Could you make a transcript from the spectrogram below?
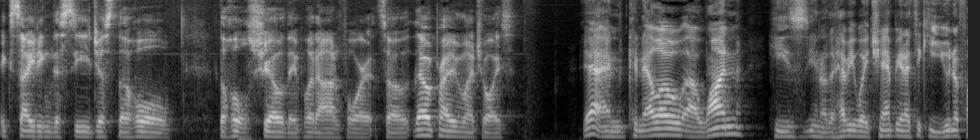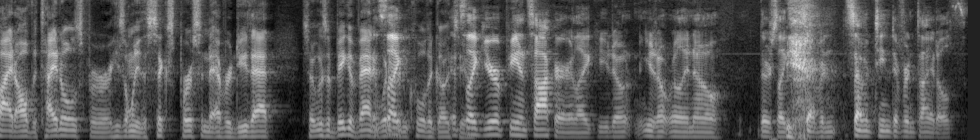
exciting to see just the whole the whole show they put on for it. So that would probably be my choice. Yeah, and Canelo uh, won. He's, you know, the heavyweight champion. I think he unified all the titles for he's only the sixth person to ever do that. So it was a big event. It's it would like, have been cool to go it's to. It's like European soccer. Like you don't you don't really know. There's like seven, 17 different titles.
